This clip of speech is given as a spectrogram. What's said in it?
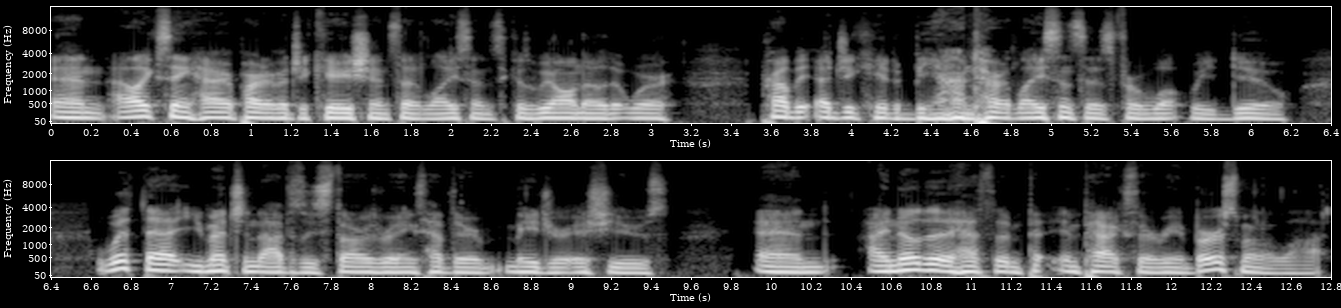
And I like saying higher part of education instead of license because we all know that we're probably educated beyond our licenses for what we do. With that, you mentioned obviously stars ratings have their major issues. And I know that it has to imp- impacts their reimbursement a lot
